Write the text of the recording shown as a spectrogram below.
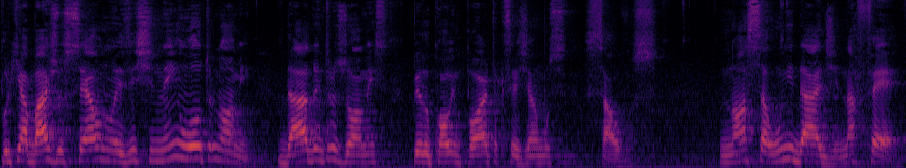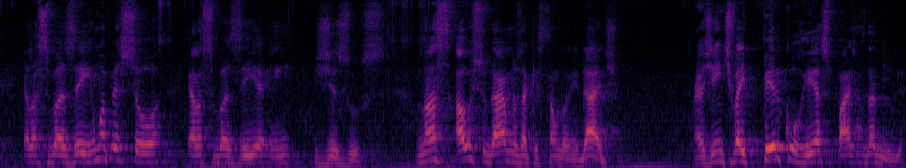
porque abaixo do céu não existe nenhum outro nome dado entre os homens pelo qual importa que sejamos salvos. Nossa unidade na fé, ela se baseia em uma pessoa, ela se baseia em Jesus. Nós, ao estudarmos a questão da unidade, a gente vai percorrer as páginas da Bíblia.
